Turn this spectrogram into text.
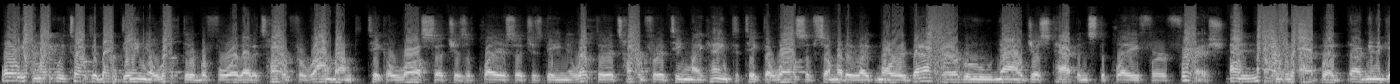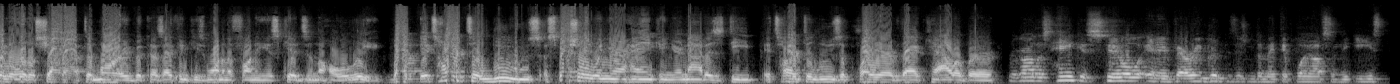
Well, again, Mike, we talked about Daniel Lichter before, that it's hard for Rambam to take a loss such as a player such as Daniel Lichter. It's hard for a team like HANC to take the loss of somebody like Maury Bauer, who now just happens to play for Frisch. And not only that, but I'm going to give a little shout out to Maury because I think he's one of the funniest kids in the whole league. But it's hard to lose, especially when you're HANC and you're not as deep. It's hard to lose a player of that caliber. Regardless, HANC is still in a very good position to make the playoffs in the East.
